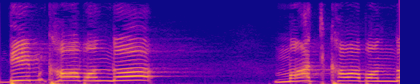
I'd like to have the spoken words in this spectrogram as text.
ডিম খাওয়া বন্ধ মাছ খাওয়া বন্ধ,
